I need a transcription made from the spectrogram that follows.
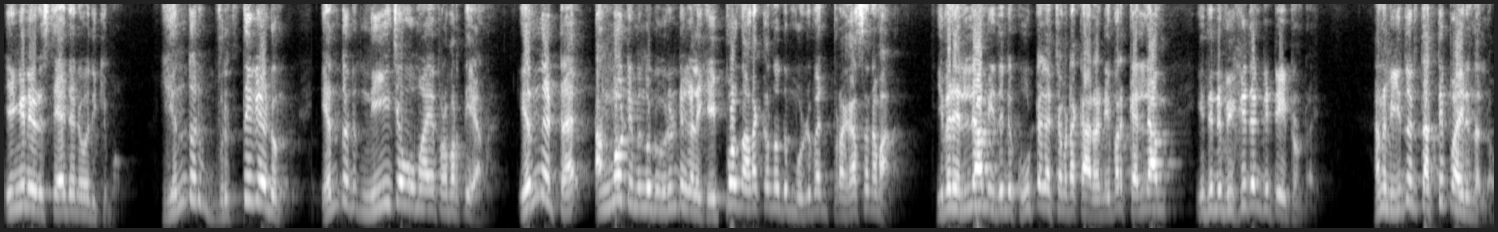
ഇങ്ങനെ ഒരു സ്റ്റേജ് അനുവദിക്കുമോ? എന്തൊരു വൃത്തികേടും എന്തൊരു നീചവുമായ പ്രവൃത്തിയാണ്. എന്നിട്ട് അങ്ങോട്ടും ഇങ്ങോട്ടും ഉരുണ്ട് കളിക്കുക. ഇപ്പോൾ നടക്കുന്നത് മുഴുവൻ പ്രഹസനമാണ്. ഇവരെല്ലാം ഇതിന്റെ കൂട്ടുകച്ചവടക്കാരാണ്. ഇവർക്കെല്ലാം ഇതിന് വിഹിതം കിട്ടിയിട്ടുണ്ട്. കാരണം ഇതൊരു തട്ടിപ്പായിരുന്നല്ലോ.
